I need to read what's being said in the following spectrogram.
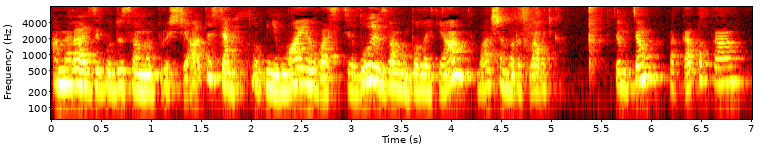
А наразі буду з вами прощатися. Обнімаю вас, цілую. З вами була я, ваша Мирославочка. Цьом-цьом, пока-пока.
